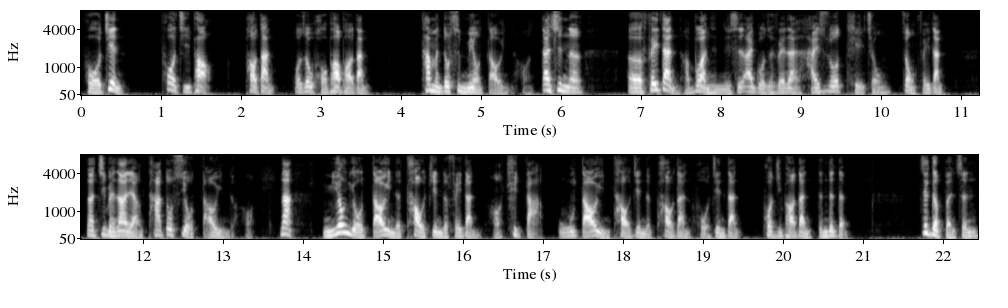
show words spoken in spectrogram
火箭、迫击炮、炮弹或者说火炮、炮弹，他们都是没有导引的哦。但是呢，呃飞弹啊，不管你是爱国者飞弹还是说铁穹这种飞弹，那基本上讲它都是有导引的哦。那你用有导引的套件的飞弹哦，去打无导引套件的炮弹、火箭弹、迫击炮弹等等等，这个本身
